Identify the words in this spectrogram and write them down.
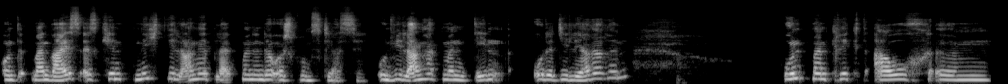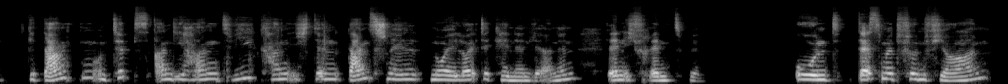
Und man weiß als Kind nicht, wie lange bleibt man in der Ursprungsklasse und wie lange hat man den oder die Lehrerin. Und man kriegt auch ähm, Gedanken und Tipps an die Hand, wie kann ich denn ganz schnell neue Leute kennenlernen, wenn ich fremd bin. Und das mit fünf Jahren.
